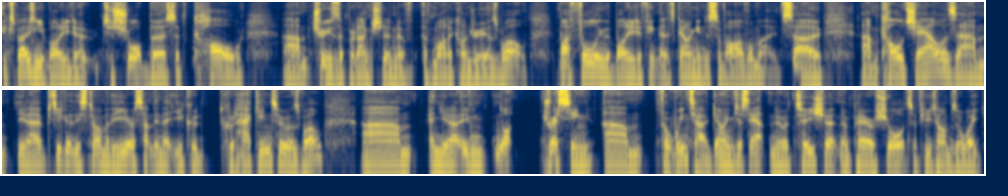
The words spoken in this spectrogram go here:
exposing your body to, to short bursts of cold um, triggers the production of, of, mitochondria as well by fooling the body to think that it's going into survival mode. So, um, cold showers, um, you know, particularly this time of the year, is something that you could could hack into as well. Um, and you know, even not dressing um, for winter, going just out into a t-shirt and a pair of shorts a few times a week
